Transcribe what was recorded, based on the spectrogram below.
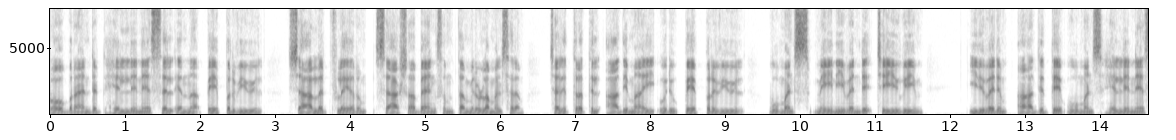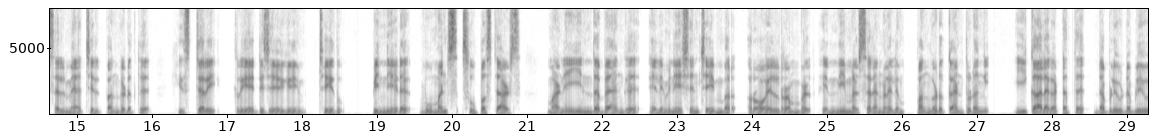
Raw branded hell in a cell എന്ന പേപ്പർ വ്യൂവിൽ ഷാർലറ്റ് ഫ്ലെയറും സാഷ ബാങ്ക്സും തമ്മിലുള്ള മത്സരം ചരിത്രത്തിൽ ആദ്യമായി ഒരു പേപ്പർ വ്യൂവിൽ വുമൻസ് മെയിൻ ഇവന്റ് ചെയ്യുകയും ഇരുവരും ആദ്യത്തെ വുമൻസ് ഹെല്ലിനെ സെൽ മാച്ചിൽ പങ്കെടുത്ത് ഹിസ്റ്ററി ക്രിയേറ്റ് ചെയ്യുകയും ചെയ്തു. പിന്നീട് women's superstars money in the bank elimination chamber royal rumble എന്നീ മത്സരങ്ങളിലും പങ്കെടുക്കാൻ തുടങ്ങി. ഈ കാലഘട്ടത്ത് ഡബ്ല്യു ഡബ്ല്യു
